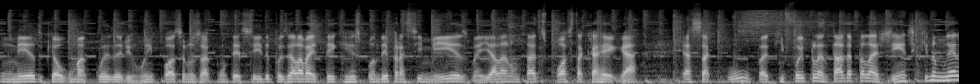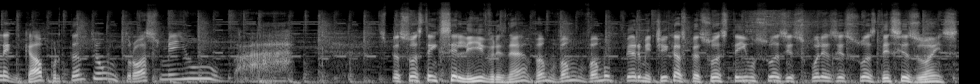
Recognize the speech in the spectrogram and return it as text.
com medo que alguma coisa de ruim possa nos acontecer e depois ela vai ter que responder para si mesma e ela não tá disposta a carregar essa culpa que foi plantada pela gente, que não é legal, portanto é um troço meio ah, pessoas têm que ser livres, né? Vamos, vamos, vamos permitir que as pessoas tenham suas escolhas e suas decisões.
